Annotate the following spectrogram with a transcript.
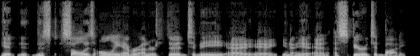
it, it this soul is only ever understood to be a, a you know a, a, spirited body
